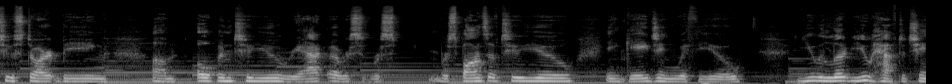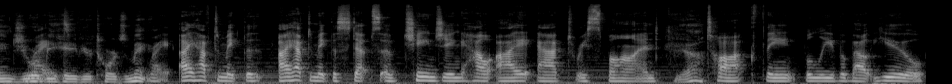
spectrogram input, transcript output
to start being um, open to you, react, uh, res- res- responsive to you, engaging with you, you li- you have to change your Right. behavior towards me. Right. I have to make the I have to make the steps of changing how I act, respond, Yeah. talk, think, believe about you.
